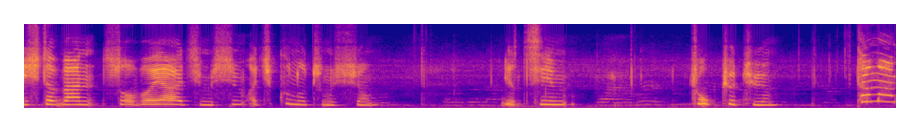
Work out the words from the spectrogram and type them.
İşte ben sobayı açmışım, açık unutmuşum. Yatayım. Çok kötüyüm. Tamam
